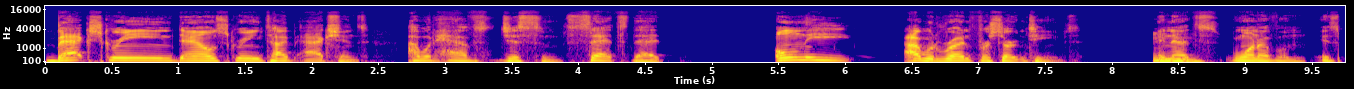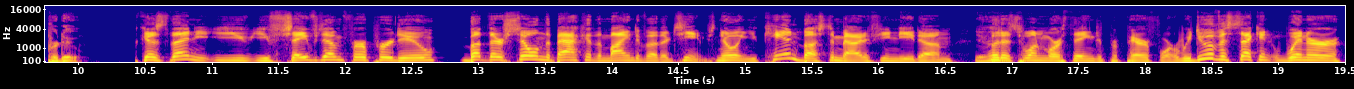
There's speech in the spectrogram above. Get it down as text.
back screen, down screen type actions. I would have just some sets that only I would run for certain teams. And that's one of them is Purdue. Because then you you've saved them for Purdue, but they're still in the back of the mind of other teams, knowing you can bust them out if you need them. Yeah. But it's one more thing to prepare for. We do have a second winner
